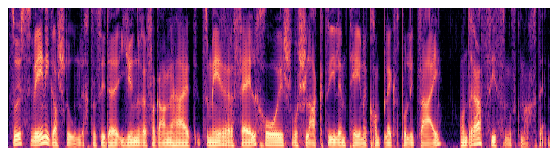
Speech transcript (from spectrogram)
So ist es weniger erstaunlich, dass in der jüngeren Vergangenheit zu mehreren Fällen gekommen ist, wo Schlagzeilen im Themenkomplex Polizei und Rassismus gemacht haben.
